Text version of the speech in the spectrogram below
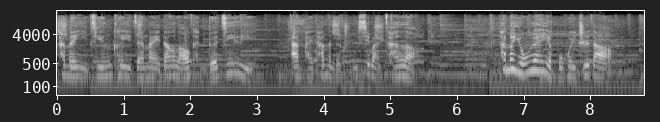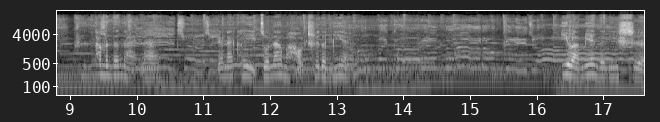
他们已经可以在麦当劳、肯德基里。安排他们的除夕晚餐了，他们永远也不会知道，他们的奶奶原来可以做那么好吃的面。一碗面的历史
